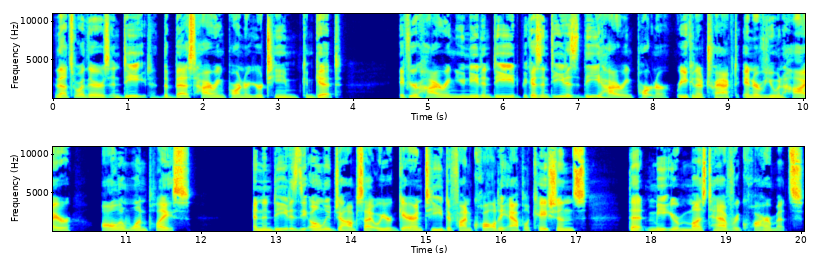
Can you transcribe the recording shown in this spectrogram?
And that's where there's Indeed, the best hiring partner your team can get. If you're hiring, you need Indeed because Indeed is the hiring partner where you can attract, interview, and hire all in one place. And Indeed is the only job site where you're guaranteed to find quality applications that meet your must have requirements,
